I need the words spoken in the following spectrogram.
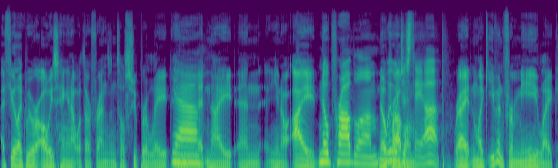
I feel like we were always hanging out with our friends until super late in- Yeah. at night, and you know, I No problem. No we would just stay up. right, and like even for me, like,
